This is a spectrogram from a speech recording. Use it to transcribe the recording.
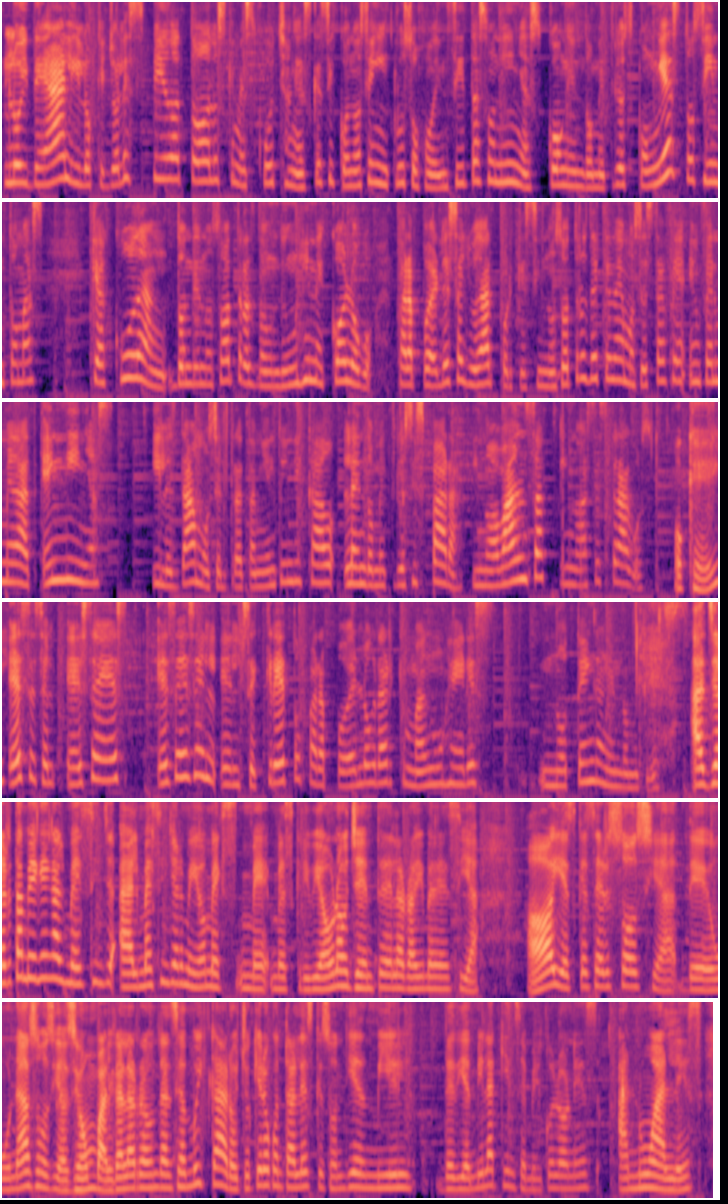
lo ideal y lo que yo les pido a todos los que me escuchan es que si conocen incluso jovencitas o niñas con endometriosis, con estos síntomas, que acudan donde nosotras, donde un ginecólogo, para poderles ayudar, porque si nosotros detenemos esta enfermedad en niñas, y les damos el tratamiento indicado, la endometriosis para y no avanza y no hace estragos. Ok. Ese es el, ese es, ese es el, secreto para poder lograr que más mujeres no tengan endometriosis. Ayer también en el Messenger, al Messenger mío me, me, me escribía un oyente de la radio y me decía, ay, es que ser socia de una asociación, valga la redundancia, es muy caro. Yo quiero contarles que son 10 mil, de 10 mil a 15 mil colones anuales,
